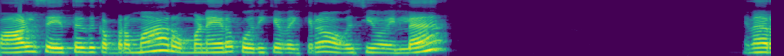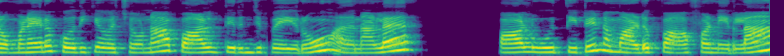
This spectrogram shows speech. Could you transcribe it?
பால் சேர்த்ததுக்கப்புறமா ரொம்ப நேரம் கொதிக்க வைக்கிறோம் அவசியம் இல்லை. ஏன்னா ரொம்ப நேரம் கொதிக்க வச்சோன்னா பால் திரிஞ்சு போயிடும் அதனால் பால் ஊற்றிட்டு நம்ம அடுப்பை ஆஃப் பண்ணிடலாம்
